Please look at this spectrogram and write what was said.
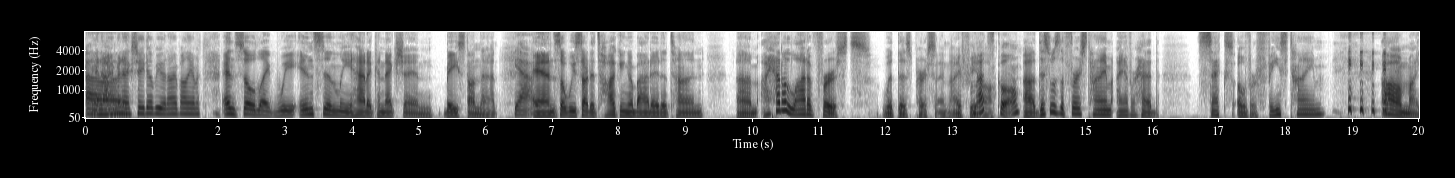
and I'm an Oh. XJW and I'm polyamorous. And so, like, we instantly had a connection based on that. Yeah. And so we started talking about it a ton. Um, I had a lot of firsts with this person, I feel. That's cool. Uh, this was the first time I ever had sex over FaceTime. oh my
